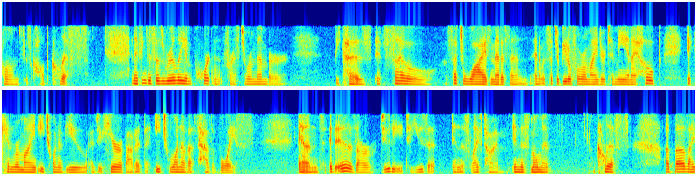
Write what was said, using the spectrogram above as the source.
poems is called Cliffs. And I think this is really important for us to remember because it's so such wise medicine, and it was such a beautiful reminder to me. And I hope it can remind each one of you as you hear about it that each one of us has a voice. And it is our duty to use it in this lifetime, in this moment. Cliffs. Above I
